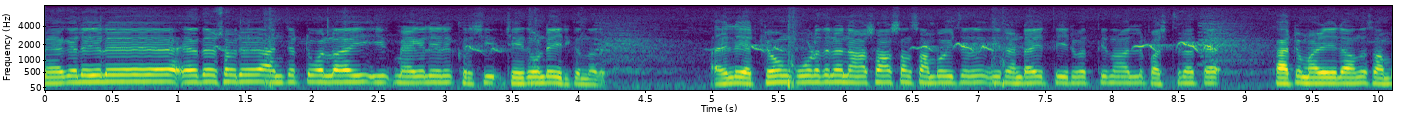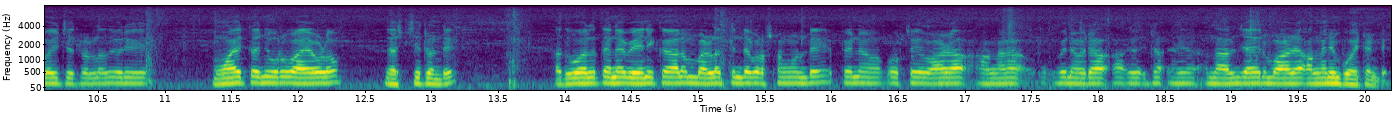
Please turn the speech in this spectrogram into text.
മേഖലയിൽ ഏകദേശം ഒരു അഞ്ചെട്ട് കൊല്ലമായി ഈ മേഖലയിൽ കൃഷി ചെയ്തുകൊണ്ടേ ഇരിക്കുന്നത്. അതിൽ ഏറ്റവും കൂടുതൽ നാശനാശം സംഭവിച്ചത് ഈ രണ്ടായിരത്തി ഇരുപത്തി നാലിൽ പശ്ചിമത്തെ കാറ്റുമഴയിലാണ് സംഭവിച്ചിട്ടുള്ളത് ഒരു മൂവായിരത്തഞ്ഞൂറ് വായോളം നശിച്ചിട്ടുണ്ട്. അതുപോലെ തന്നെ വേനൽക്കാലം വെള്ളത്തിന്റെ പ്രശ്നം കൊണ്ട് പിന്നെ കുറച്ച് വാഴ അങ്ങനെ പിന്നെ ഒരു നാലഞ്ചായിരം വാഴ അങ്ങനെയും പോയിട്ടുണ്ട്.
